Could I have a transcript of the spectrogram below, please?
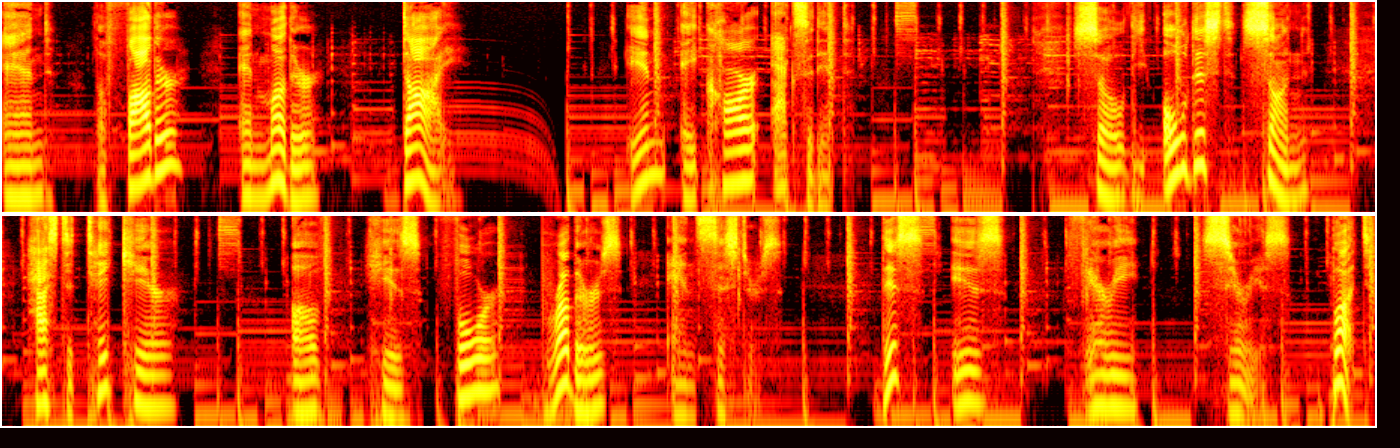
and the father and mother die in a car accident. So the oldest son has to take care of his four brothers and sisters. This is very serious, but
